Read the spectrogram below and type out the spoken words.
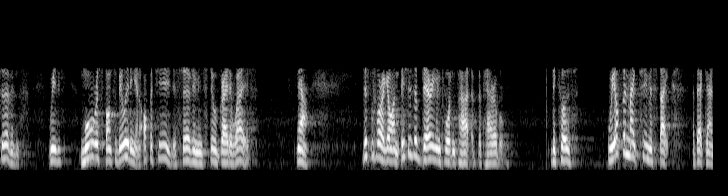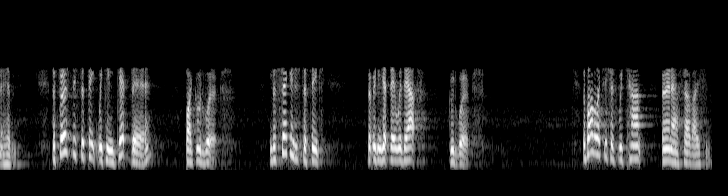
servants with more responsibility and opportunity to serve him in still greater ways. Now, just before I go on, this is a very important part of the parable because we often make two mistakes about going to heaven. The first is to think we can get there by good works. The second is to think that we can get there without good works. The Bible actually says we can't earn our salvation.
